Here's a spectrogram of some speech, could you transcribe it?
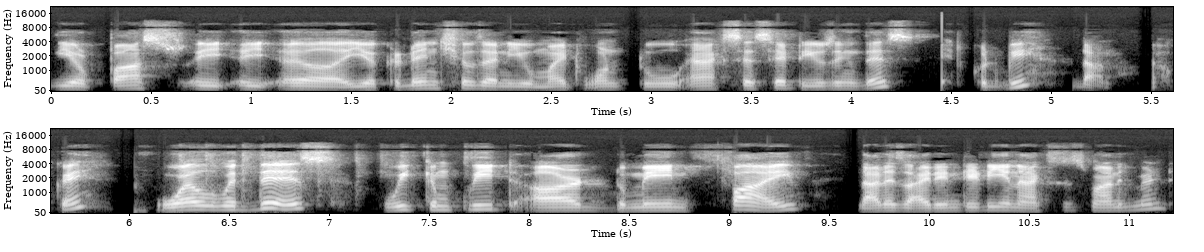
your past eh, eh, uh, your credentials and you might want to access it using this it could be done okay? Well with this we complete our domain five that is identity and access management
